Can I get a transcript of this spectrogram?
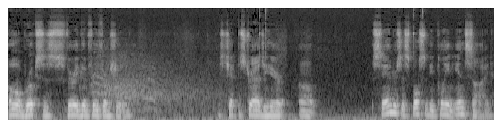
Oh, Brooks is very good free throw shooter. Let's check the strategy here. Uh, Sanders is supposed to be playing inside.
